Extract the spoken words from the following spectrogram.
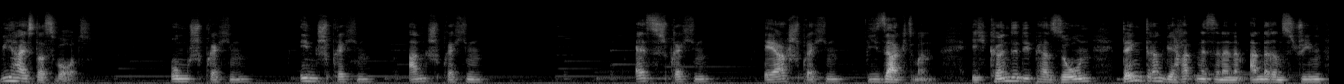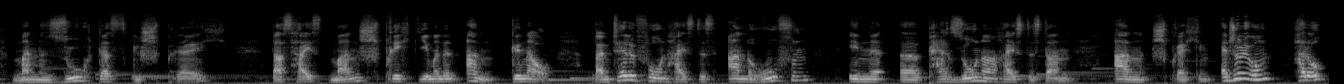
wie heißt das Wort? Umsprechen, insprechen, ansprechen, es sprechen, er sprechen. Wie sagt man? Ich könnte die Person, denkt dran, wir hatten es in einem anderen Stream, man sucht das Gespräch. Das heißt, man spricht jemanden an. Genau. Beim Telefon heißt es anrufen. In äh, Persona heißt es dann ansprechen. Entschuldigung, hallo?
